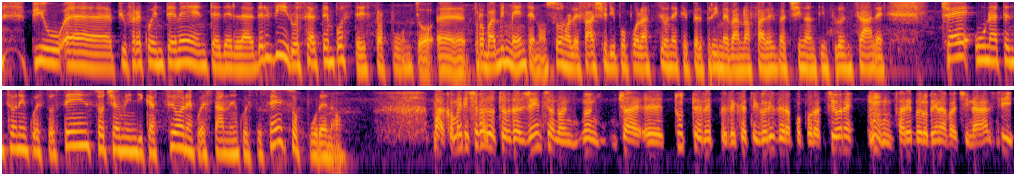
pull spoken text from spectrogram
più, eh, più, frequentemente del, del, virus e al tempo stesso appunto eh, probabilmente non sono le fasce di popolazione che per prime vanno a fare il vaccino antinfluenzale influenzale. C'è un'attenzione in questo senso? C'è un'indicazione quest'anno in questo senso oppure no? Ma come diceva il dottor D'Argenzio, non, non, cioè, eh, tutte le, le, categorie della popolazione farebbero bene a vaccinarsi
